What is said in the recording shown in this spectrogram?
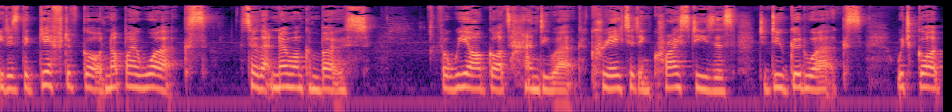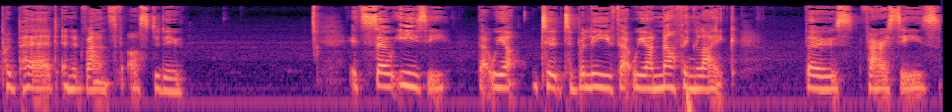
It is the gift of God, not by works, so that no one can boast. For we are God's handiwork, created in Christ Jesus to do good works, which God prepared in advance for us to do. It's so easy that we are to, to believe that we are nothing like those Pharisees.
